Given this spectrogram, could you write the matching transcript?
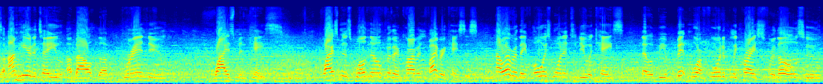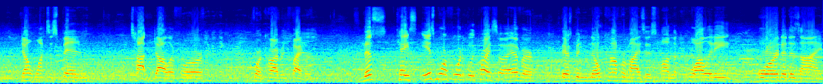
So I'm here to tell you about the brand new Wiseman case. Wiseman is well known for their carbon fiber cases. However, they've always wanted to do a case that would be a bit more affordably priced for those who don't want to spend top dollar for, for carbon fiber. This case is more affordably priced, however, there's been no compromises on the quality or the design.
